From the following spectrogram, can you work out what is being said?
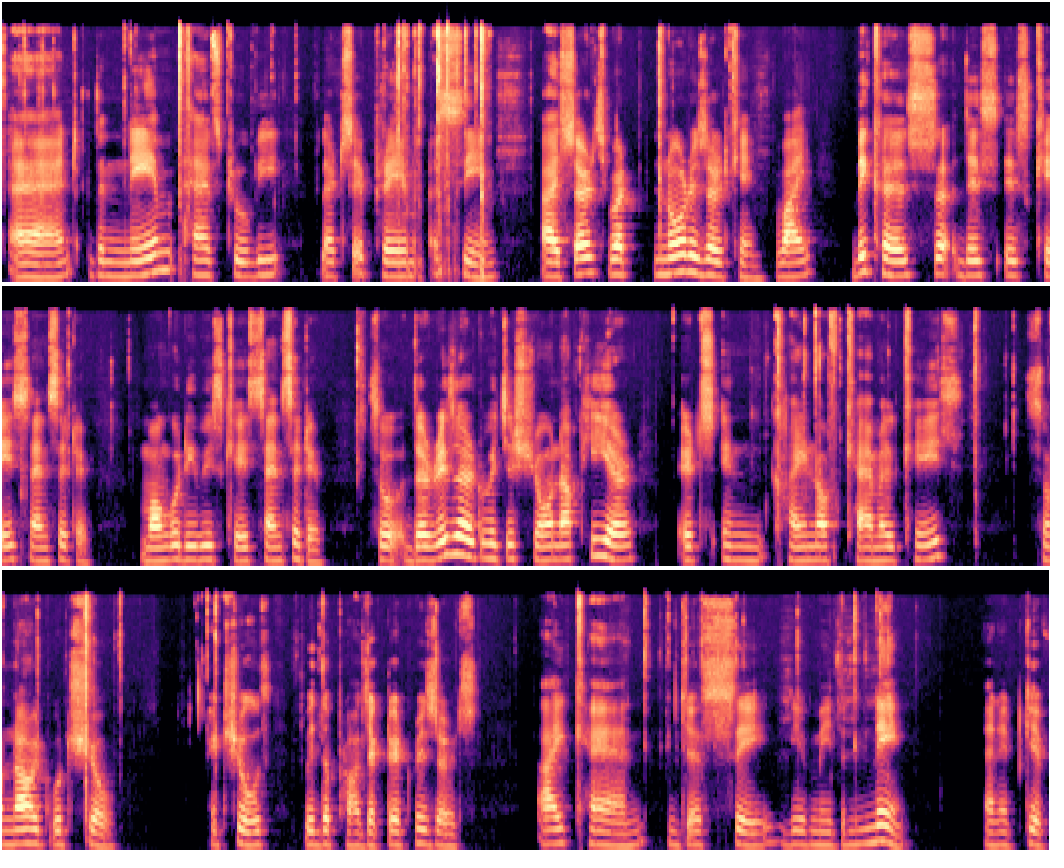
and the name has to be let's say Prem Aseem I searched but no result came. Why because this is case sensitive. MongoDB is case sensitive. So the result which is shown up here it's in kind of camel case. So now it would show. It shows with the projected results. I can just say give me the name and it give.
